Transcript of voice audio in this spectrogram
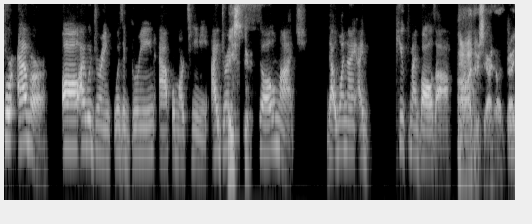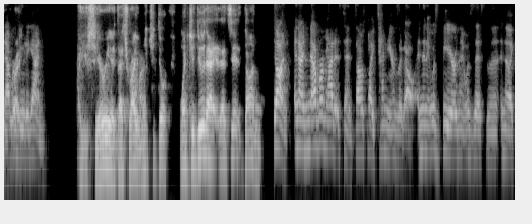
forever. all I would drink was a green apple martini. I drank so much that one night I puked my balls off. Oh, there's I know. Right, never right. do it again. Are you serious? That's right. Never. Once you do it, once you do that, that's it. Done. Done. And I never have had it since. That was probably 10 years ago. And then it was beer, then it was this, and then and then, like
